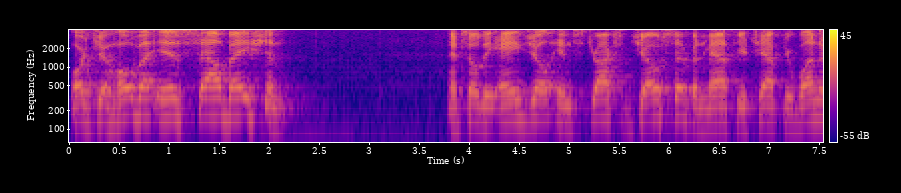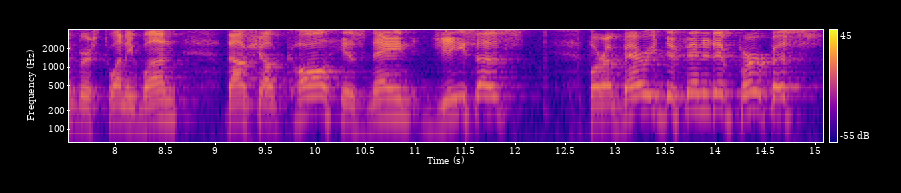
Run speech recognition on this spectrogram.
or Jehovah is salvation. And so the angel instructs Joseph in Matthew chapter 1 and verse 21 Thou shalt call his name Jesus for a very definitive purpose,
